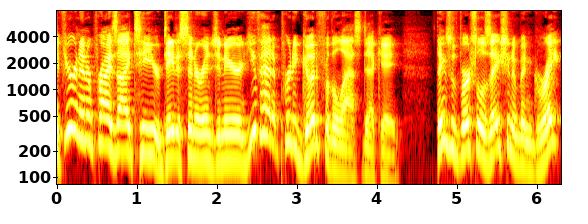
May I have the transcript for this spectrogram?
If you're an enterprise IT or data center engineer, you've had it pretty good for the last decade. Things with virtualization have been great.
